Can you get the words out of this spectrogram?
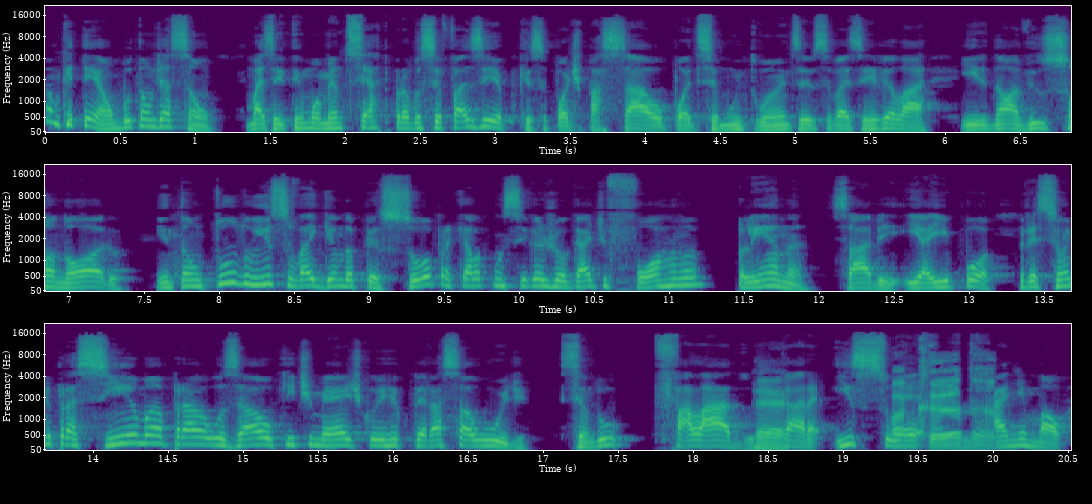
É um QTE, é um botão de ação. Mas ele tem um momento certo para você fazer, porque você pode passar ou pode ser muito antes, aí você vai se revelar. E ele dá um aviso sonoro. Então tudo isso vai guiando a pessoa para que ela consiga jogar de forma plena, sabe? E aí, pô, pressione para cima para usar o kit médico e recuperar a saúde. Sendo falado. É. Cara, isso é Bacana. é animal.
